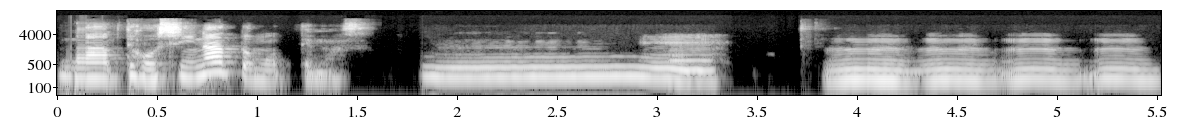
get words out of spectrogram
なってほしいなと思ってます。うんうんうんうん。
